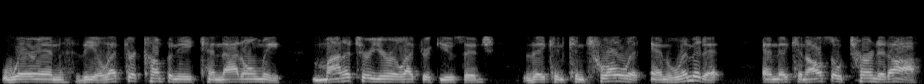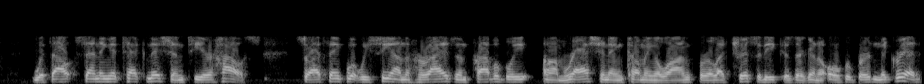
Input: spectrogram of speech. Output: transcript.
wherein the electric company can not only monitor your electric usage, they can control it and limit it, and they can also turn it off without sending a technician to your house. So I think what we see on the horizon, probably um, rationing coming along for electricity because they're going to overburden the grid.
